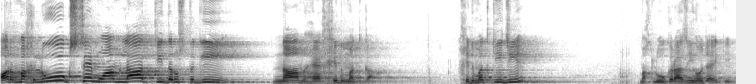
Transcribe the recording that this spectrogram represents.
और मखलूक से मामलात की दुरुस्तगी नाम है खिदमत का। खिदमत कीजिए, मखलूक राज़ी हो जाएगी।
